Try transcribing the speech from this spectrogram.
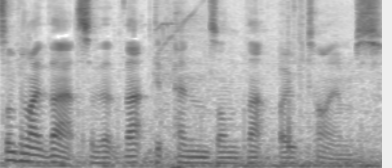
Something like that, so that that depends on that both times.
